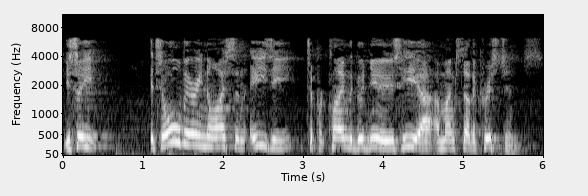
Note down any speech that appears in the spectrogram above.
You see, it's all very nice and easy to proclaim the good news here amongst other Christians.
